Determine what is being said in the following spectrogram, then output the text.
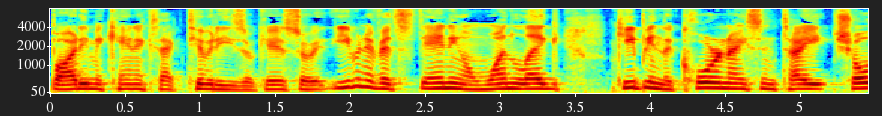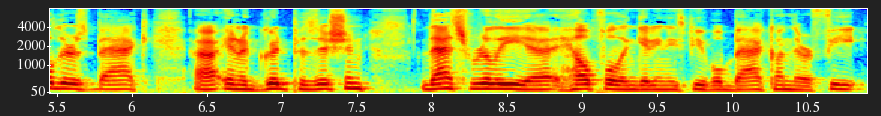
body mechanics activities okay so even if it's standing on one leg keeping the core nice and tight shoulders back uh, in a good position that's really uh, helpful in getting these people back on their feet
